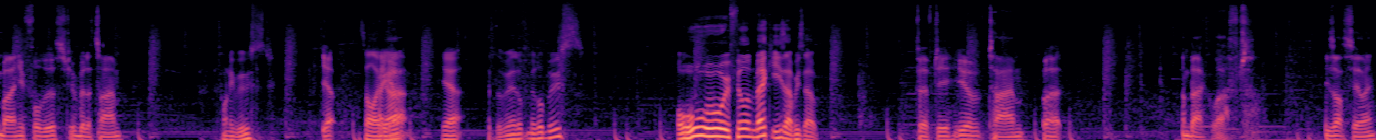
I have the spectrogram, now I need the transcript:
Buying you full boost. You have a bit of time. 20 boost. Yep. That's all I, I got. got. Yeah. Get the middle middle boost. Oh, we're feeling Mech. He's up. He's up. 50. You have time, but I'm back left. He's off ceiling.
